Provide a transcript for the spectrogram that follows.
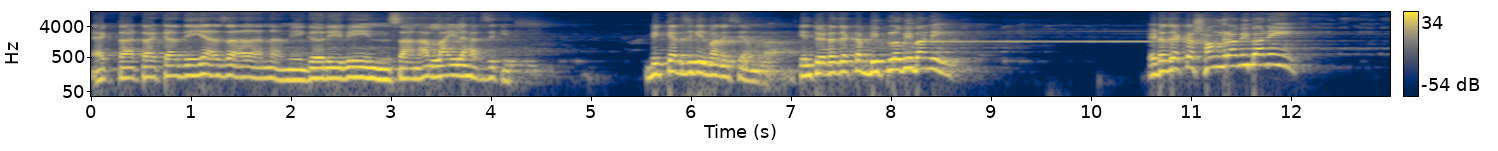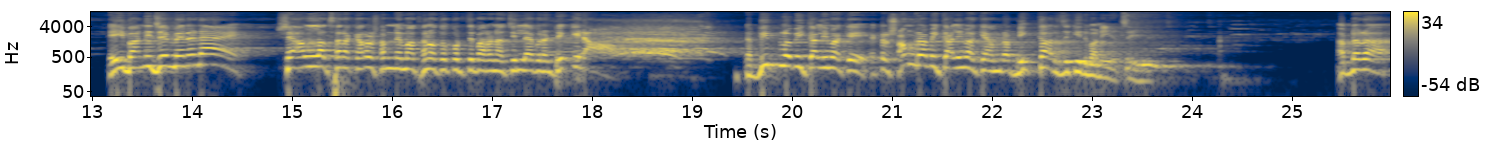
একটা টাকা দিয়া যান আমি গরিব ইনসান। আর লা ইলাহার জিকির। ভিক্ষার জিকির বানাইছি আমরা। কিন্তু এটা যে একটা বিপ্লবী বাণী, এটা যে একটা সংগ্রামী বাণী, এই বাণী যে মেনে নেয়, সে আল্লাহ ছাড়া কারও সামনে মাথা নত করতে পারে না। চিল্লায় বলেন, ঠিক কিনা? একটা বিপ্লবী কালিমাকে, একটা সংগ্রামী কালিমাকে আমরা ভিক্ষার জিকির বানিয়েছি। আপনারা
